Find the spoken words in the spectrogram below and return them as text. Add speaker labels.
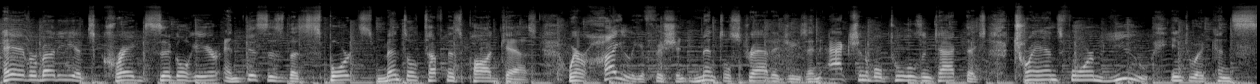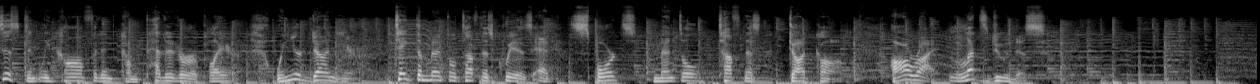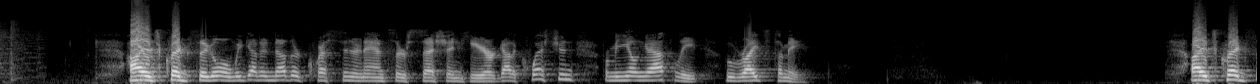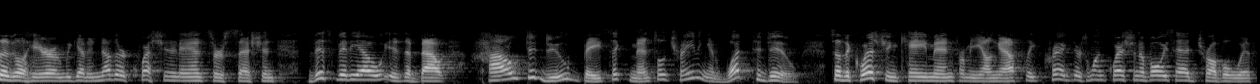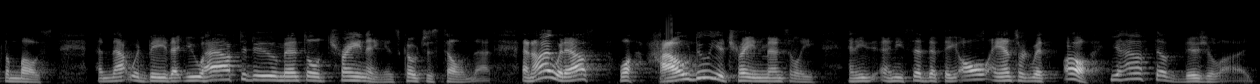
Speaker 1: Hey, everybody, it's Craig Sigl here, and this is the Sports Mental Toughness Podcast, where highly efficient mental strategies and actionable tools and tactics transform you into a consistently confident competitor or player. When you're done here, take the mental toughness quiz at sportsmentaltoughness.com. All right, let's do this. Hi, it's Craig Sigl, and we got another question and answer session here. Got a question from a young athlete who writes to me. Hi, it's Craig Sigl here, and we got another question and answer session. This video is about how to do basic mental training and what to do. So the question came in from a young athlete. Craig, there's one question I've always had trouble with the most and that would be that you have to do mental training. His coaches tell him that. And I would ask, well, how do you train mentally? And he, and he said that they all answered with, oh, you have to visualize.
